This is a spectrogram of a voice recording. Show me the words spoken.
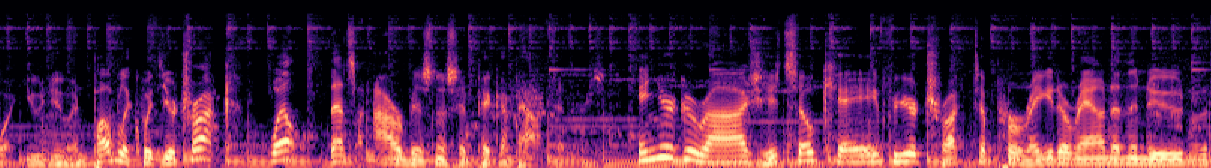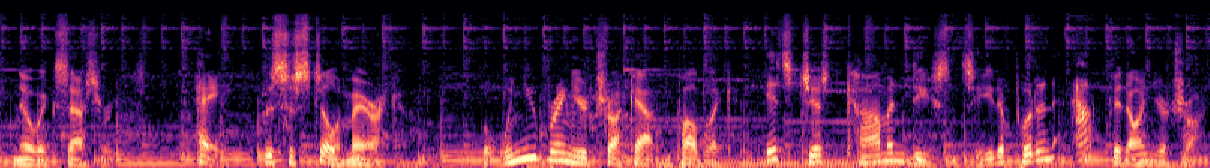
What you do in public with your truck, well, that's our business at Pickup Outfitters. In your garage, it's okay for your truck to parade around in the nude with no accessories. Hey, this is still America. But when you bring your truck out in public, it's just common decency to put an outfit on your truck.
